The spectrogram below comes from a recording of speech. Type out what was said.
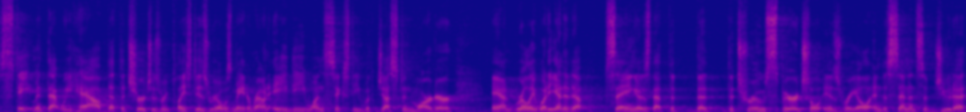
statement that we have that the church has replaced Israel was made around AD 160 with Justin Martyr. And really, what he ended up saying is that the, the, the true spiritual Israel and descendants of Judah,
